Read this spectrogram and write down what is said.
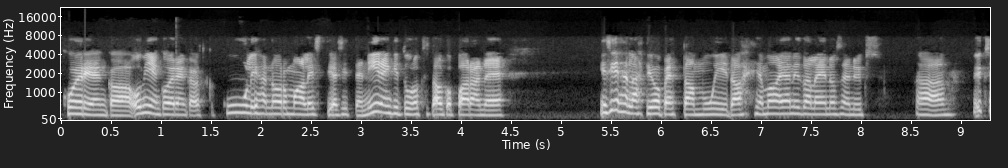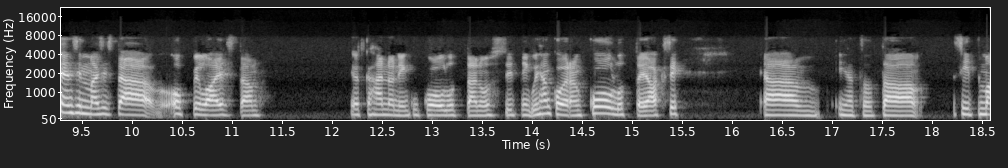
koirien kanssa, omien koirien kanssa, jotka kuuli ihan normaalisti ja sitten niidenkin tulokset alkoi paranee. Ja sitten hän lähti opettaa muita ja mä oon Janita Leinosen yksi, ää, yksi ensimmäisistä oppilaista, jotka hän on niin kuin kouluttanut sit niin kuin ihan koiran kouluttajaksi. Ja, ja tota, sitten mä,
